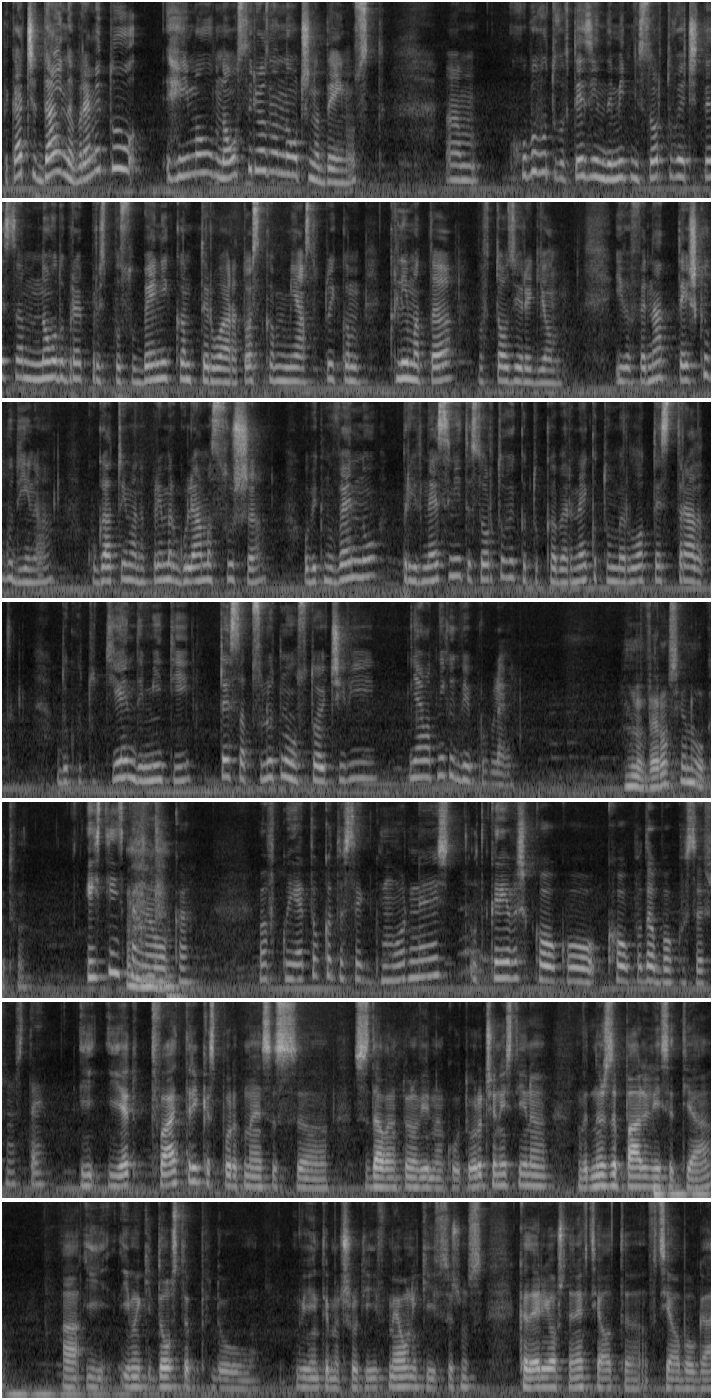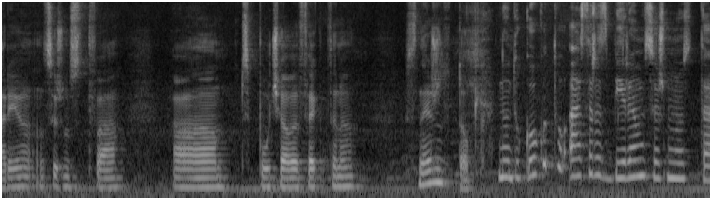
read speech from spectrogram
Така че да, и на времето е имало много сериозна научна дейност. Ам, хубавото в тези ендемитни сортове е, че те са много добре приспособени към теруара, т.е. към мястото и към климата в този регион. И в една тежка година, когато има, например, голяма суша, обикновенно при внесените сортове като каберне, като мерло, те страдат. Докато тия ендемити, те са абсолютно устойчиви и нямат никакви проблеми. Но верно си е наука това. Истинска наука, в която като се гмурнеш, откриваш колко, колко дълбоко всъщност е. И, и ето това е трика според мен с а, създаването на винна култура, че наистина веднъж запалили се тя, а, и имайки достъп до винните маршрути и в Мелник и всъщност къде ли още не в цялата, в цяла България, всъщност това а, се получава ефекта на снежната топка. Но доколкото аз разбирам, всъщност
